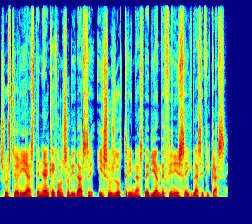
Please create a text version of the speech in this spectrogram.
sus teorías tenían que consolidarse y sus doctrinas debían definirse y clasificarse.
